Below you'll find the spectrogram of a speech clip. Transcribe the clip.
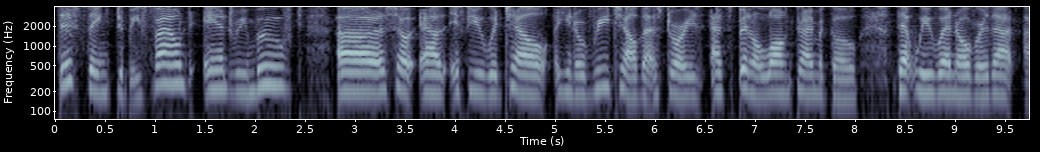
this thing to be found and removed. Uh, so uh, if you would tell, you know, retell that story, it's been a long time ago that we went over that uh,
